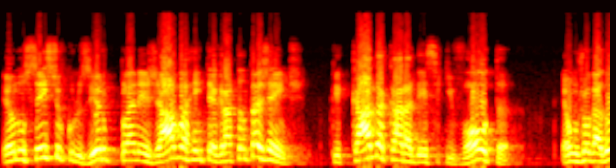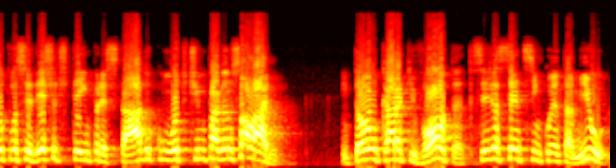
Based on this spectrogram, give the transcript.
eu não sei se o Cruzeiro planejava reintegrar tanta gente. Porque cada cara desse que volta é um jogador que você deixa de ter emprestado com outro time pagando salário. Então, o cara que volta, que seja 150 mil,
